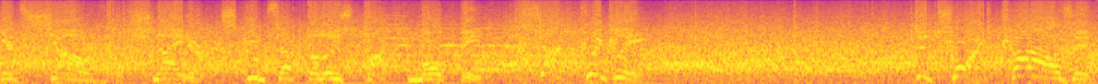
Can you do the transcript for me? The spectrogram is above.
Gets shoved. Schneider scoops up the loose puck. Maltby. Shot quickly. Detroit corrals it.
